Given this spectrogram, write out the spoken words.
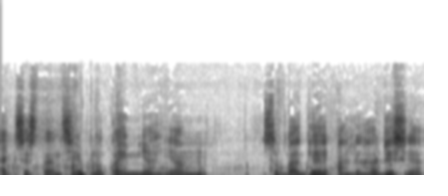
eksistensi Ibnu Taimiyah yang sebagai ahli hadis ya.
